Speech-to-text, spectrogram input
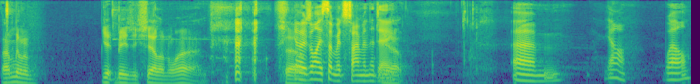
I'm going to get busy selling wine. So, Yeah. There's only so much time in the day. yeah. Yeah. Well,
